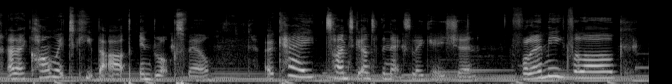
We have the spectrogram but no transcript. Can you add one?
and I can't wait to keep that up in Bloxville. Okay, time to get on to the next location. Follow me, vlog.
